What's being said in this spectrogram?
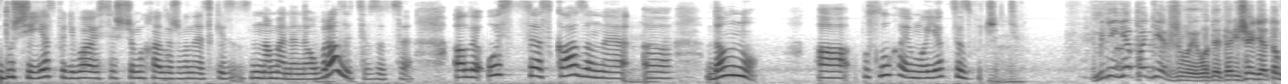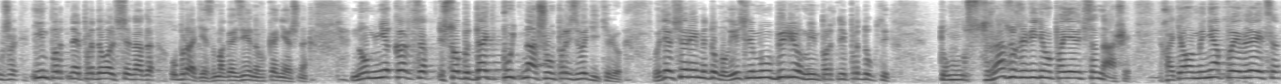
душі. Я сподіваюся, що Михайло Жванецький на мене не образиться за це. Але ось це сказане е, давно. А послухаємо, як це звучить. Мне, я поддерживаю вот это решение о том, что импортное продовольствие надо убрать из магазинов, конечно. Но мне кажется, чтобы дать путь нашему производителю. Вот я все время думал, если мы уберем импортные продукты, то сразу же, видимо, появятся наши. Хотя у меня появляется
